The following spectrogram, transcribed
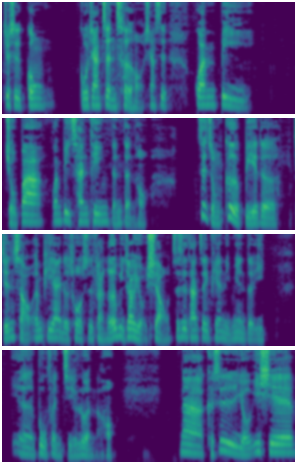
就是公。国家政策哈，像是关闭酒吧、关闭餐厅等等哈，这种个别的减少 NPI 的措施反而比较有效，这是他这篇里面的一呃部分结论了哈。那可是有一些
